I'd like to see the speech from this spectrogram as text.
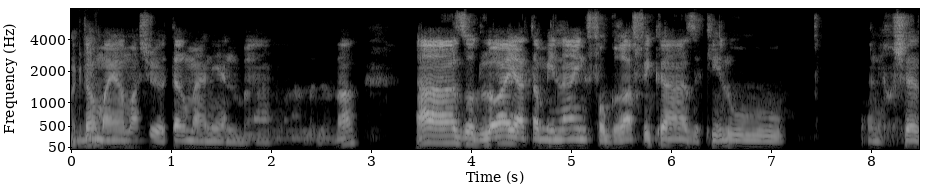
פתאום היה משהו יותר מעניין בדבר. אז עוד לא היה את המילה אינפוגרפיקה, זה כאילו, אני חושב,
